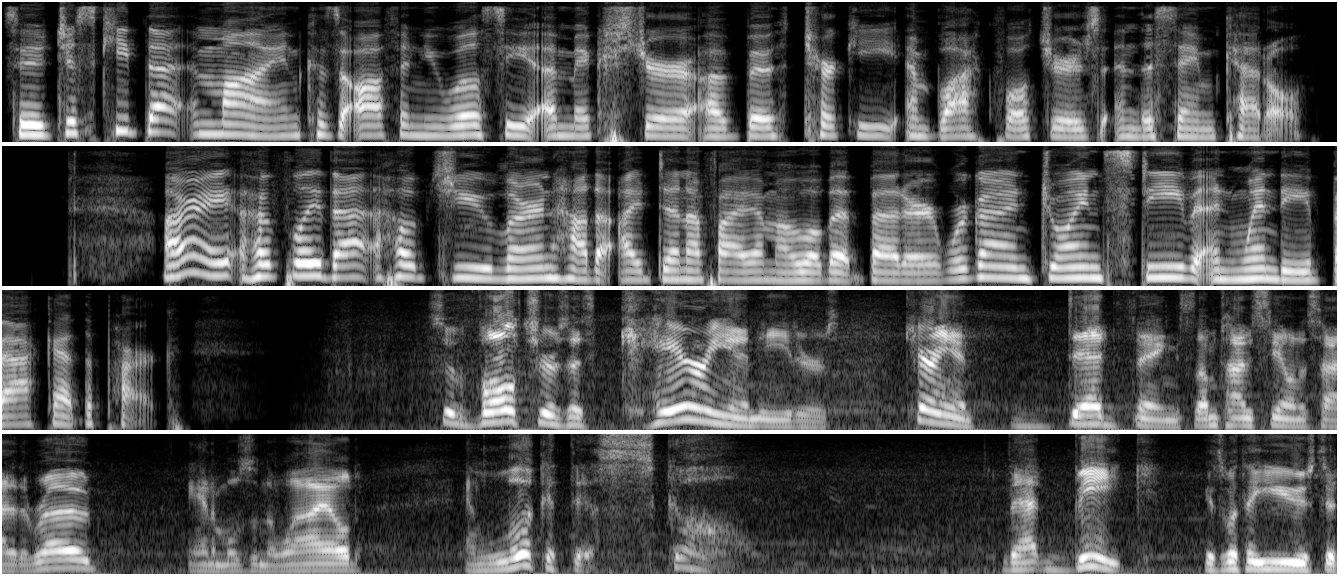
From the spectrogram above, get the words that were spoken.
So just keep that in mind because often you will see a mixture of both turkey and black vultures in the same kettle. All right, hopefully that helped you learn how to identify them a little bit better. We're going to join Steve and Wendy back at the park. So vultures as carrion eaters, carrion dead things, sometimes seen on the side of the road, animals in the wild. And look at this skull. That beak is what they use to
